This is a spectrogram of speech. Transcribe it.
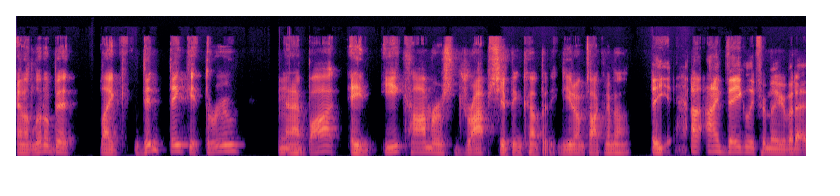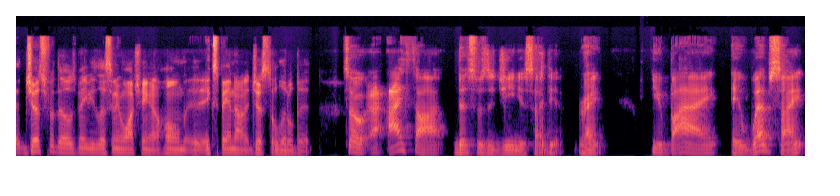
and a little bit like didn't think it through. Mm-hmm. And I mm-hmm. bought a e-commerce drop shipping company. Do you know what I'm talking about? I'm vaguely familiar, but uh, just for those maybe listening, watching at home, expand on it just a little bit. So I thought this was a genius idea, right? You buy a website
